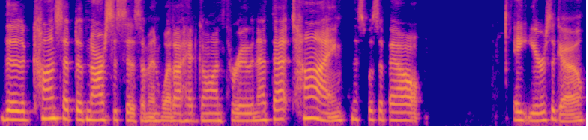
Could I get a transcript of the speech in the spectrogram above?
the concept of narcissism and what I had gone through. And at that time, this was about eight years ago,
